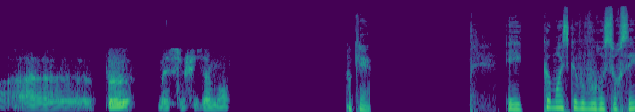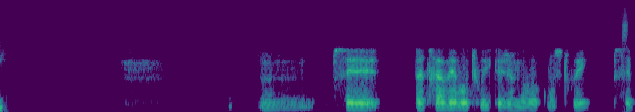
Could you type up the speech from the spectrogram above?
Euh, Peu, mais suffisamment. Ok. Et comment est-ce que vous vous ressourcez? C'est à travers autrui que je me reconstruis. C'est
